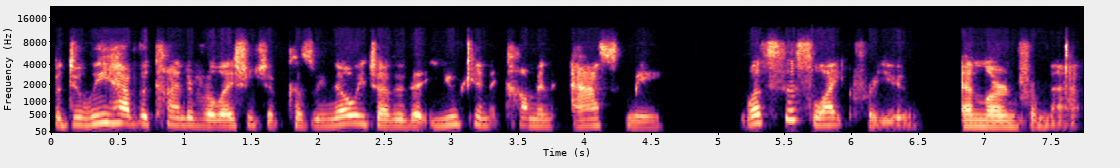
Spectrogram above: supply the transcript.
but do we have the kind of relationship because we know each other that you can come and ask me, what's this like for you? And learn from that.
